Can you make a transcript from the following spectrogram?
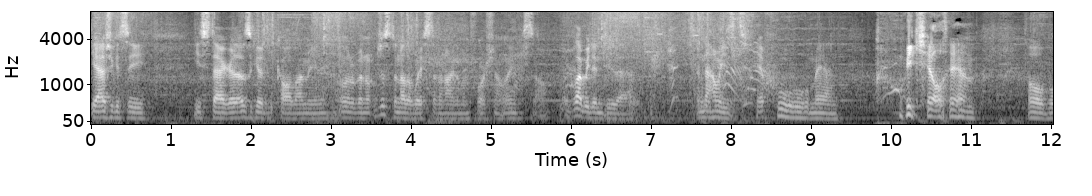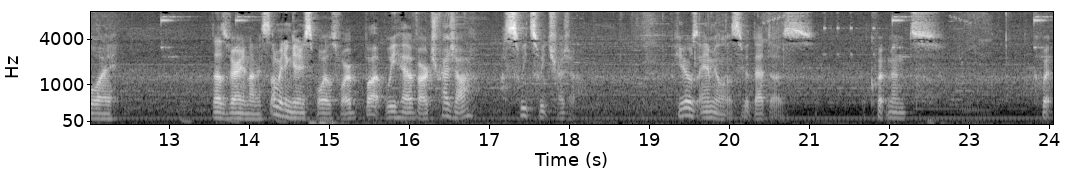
Yeah, as you can see, he's staggered. That was a good call by me. A little bit, just another waste of an item, unfortunately, so... I'm glad we didn't do that. And now he's... Yep, ooh, man. we killed him. Oh, boy. That was very nice. Oh, we didn't get any spoils for it, but we have our treasure. A sweet, sweet treasure. Hero's Amulet. Let's see what that does. Equipment. Equip.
